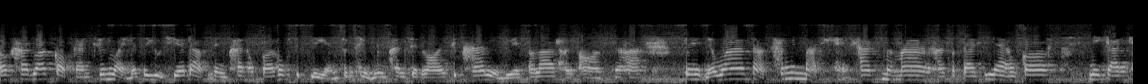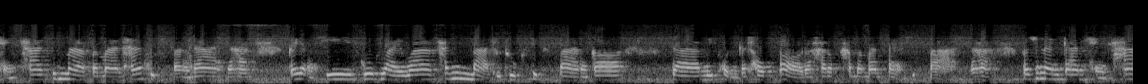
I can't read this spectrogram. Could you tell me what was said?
ก็คาดว่ากรอบการเคลื่อนไหวน่าจะอยู่ที่ระดับ 1,660 เหรียญจนถึง 1,715 เหรียญ US ดอลลาร์ถอยออนนะคะจะเห็นได้ว่าจากค่าเงินบาทที่แข็งค่าขึ้นมามากนะคะสัปดาห์ที่แล้วก็มีการแข็งค่าขึ้นมาประมาณ 50สตางค์ได้นะคะ ก็อย่างที่พูดไว้ว่าค่าเงินบาททุกๆ 10สตางค์ก็ จะมีผลกระทบต่อราคาทองคำประมาณ 80 บาทนะคะ เพราะฉะนั้นการแข่งค่า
